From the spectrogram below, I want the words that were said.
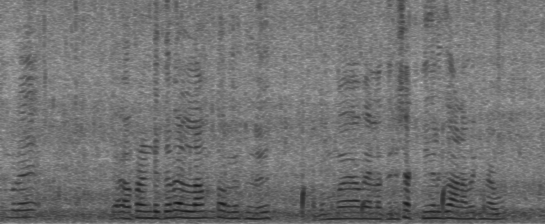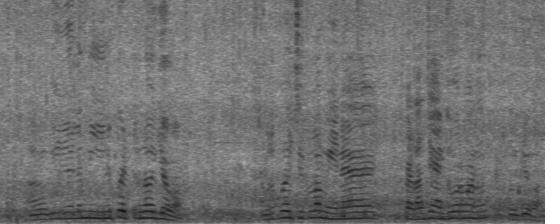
നമ്മുടെ ഫ്രണ്ടിലത്തെ വെള്ളം തുറന്നിട്ടുണ്ട്. അപ്പം വെള്ളത്തിന്റെ ശക്തി നിങ്ങൾക്ക് കാണാൻ പറ്റുന്നുണ്ടാവും. നമുക്ക് ഇതിൽ മീൻ പെട്ടെന്ന് നോക്കിയോക്കാം. നമ്മളിപ്പോൾ വെച്ചിട്ടുള്ള മീനെ പെടാൻ ചാൻസ് കുറവാണ്. നോക്കിയോക്കാം.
